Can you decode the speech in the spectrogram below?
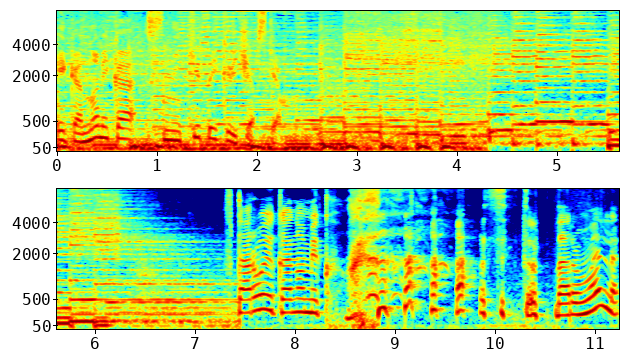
Экономика с Никитой Кричевским. Второй экономик что нормально.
